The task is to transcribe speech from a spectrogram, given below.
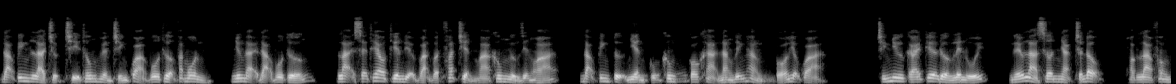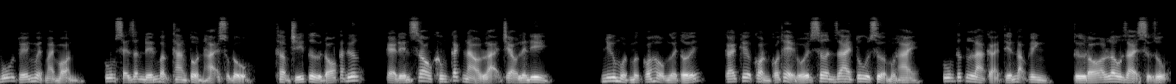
đạo kinh là trực chỉ thông huyền chính quả vô thượng pháp môn, nhưng đại đạo vô tướng lại sẽ theo thiên địa vạn vật phát triển mà không ngừng diễn hóa, đạo kinh tự nhiên cũng không có khả năng vĩnh hằng có hiệu quả. Chính như cái kia đường lên núi, nếu là sơn nhạc chấn động, hoặc là phong vũ tuế nguyệt mài mòn, cũng sẽ dẫn đến bậc thang tổn hại sụp đổ, thậm chí từ đó cắt đứt, kẻ đến sau không cách nào lại trèo lên đi. Như một mực có hậu người tới, cái kia còn có thể đối sơn giai tu sửa một hai, cũng tức là cải tiến đạo kinh, từ đó lâu dài sử dụng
